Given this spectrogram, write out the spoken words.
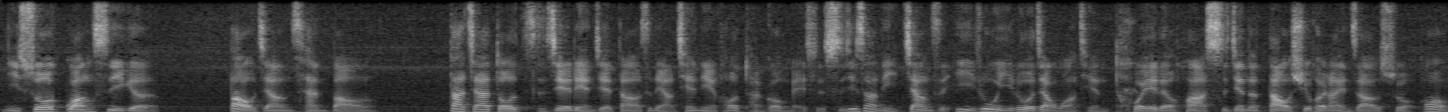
你说光是一个爆浆餐包。大家都直接连接到是两千年后团购美食。实际上，你这样子一路一路这样往前推的话，时间的倒叙会让你知道说，哦，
